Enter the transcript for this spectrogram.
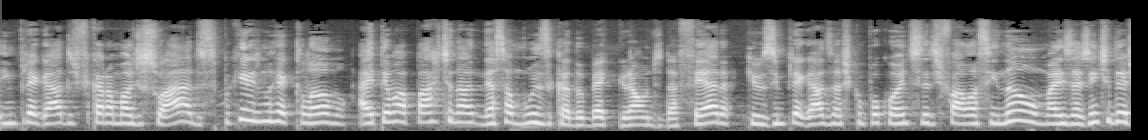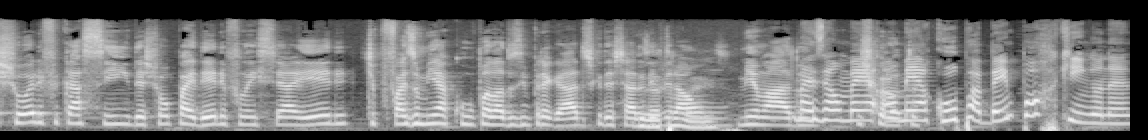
empregados ficaram amaldiçoados, por que eles não reclamam? Aí tem uma parte na- nessa música do background da fera, que os empregados, acho que um pouco antes, eles falam assim, não, mas a gente deixou ele ficar assim, deixou o pai dele influenciar ele. Tipo, faz o minha-culpa lá dos empregados que deixaram ele virar um Exatamente. mimado Mas é um meia- um meia-culpa bem porquinho, né?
